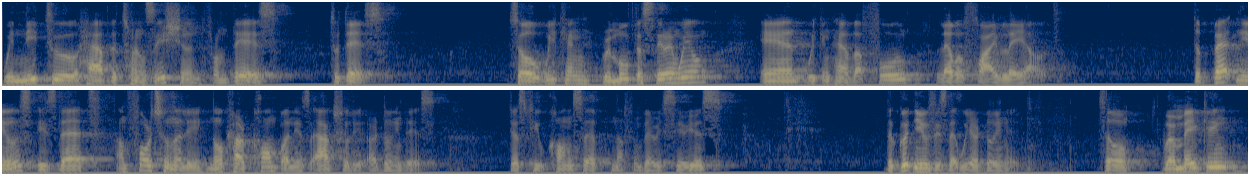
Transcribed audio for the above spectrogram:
we need to have the transition from this to this. So we can remove the steering wheel and we can have a full level 5 layout. The bad news is that, unfortunately, no car companies actually are doing this. Just few concepts, nothing very serious. The good news is that we are doing it. So we're making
